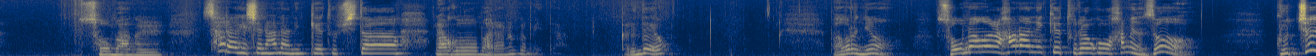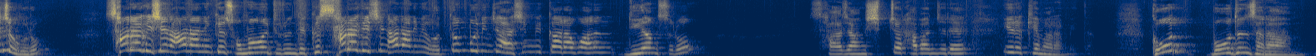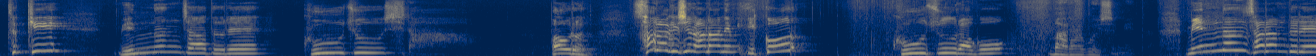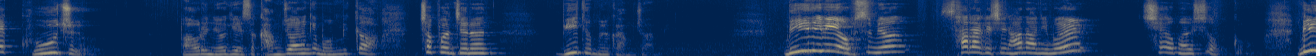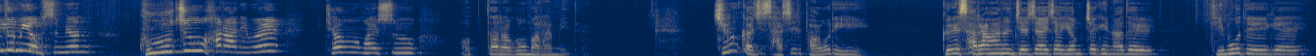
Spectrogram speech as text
소망을 살아계신 하나님께 둡시다. 라고 말하는 겁니다. 그런데요, 바울은요, 소망을 하나님께 두라고 하면서 구체적으로 살아계신 하나님께 소망을 두는데 그 살아계신 하나님이 어떤 분인지 아십니까? 라고 하는 뉘앙스로 4장 10절 하반절에 이렇게 말합니다. 곧 모든 사람, 특히 믿는 자들의 구주시라. 바울은 살아계신 하나님 있고 구주라고 말하고 있습니다. 믿는 사람들의 구주. 바울은 여기에서 강조하는 게 뭡니까? 첫 번째는 믿음을 강조합니다. 믿음이 없으면 살아계신 하나님을 체험할 수 없고, 믿음이 없으면 구주 하나님을 경험할 수 없다라고 말합니다. 지금까지 사실 바울이 그의 사랑하는 제자이자 영적인 아들 디모데에게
